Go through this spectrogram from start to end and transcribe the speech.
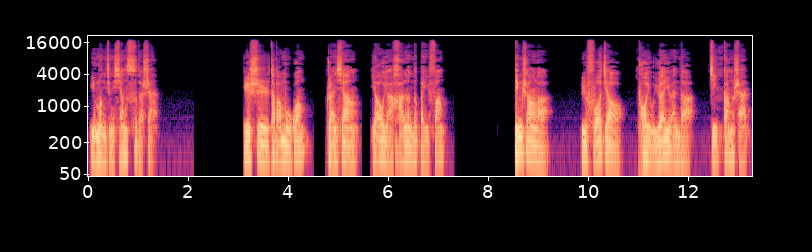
与梦境相似的山。于是他把目光转向遥远寒冷的北方。盯上了与佛教颇有渊源的金刚山。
